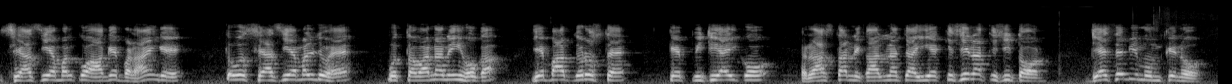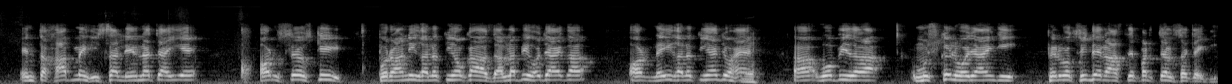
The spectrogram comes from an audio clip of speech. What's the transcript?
सियासी अमल को आगे बढ़ाएँगे तो वो सियासी अमल जो है, वो तवाना नहीं होगा। ये बात दुरुस्त है कि पीटीआई को रास्ता निकालना चाहिए, किसी ना किसी तौर, जैसे भी मुमकिन हो, इंतखाब में हिस्सा लेना चाहिए, और उससे उसकी पुरानी गलतियों का अजाला भी हो जाएगा और नई गलतियाँ जो हैं वो भी ज़रा मुश्किल हो जाएँगी फिर वो सीधे रास्ते पर चल सकेगी।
